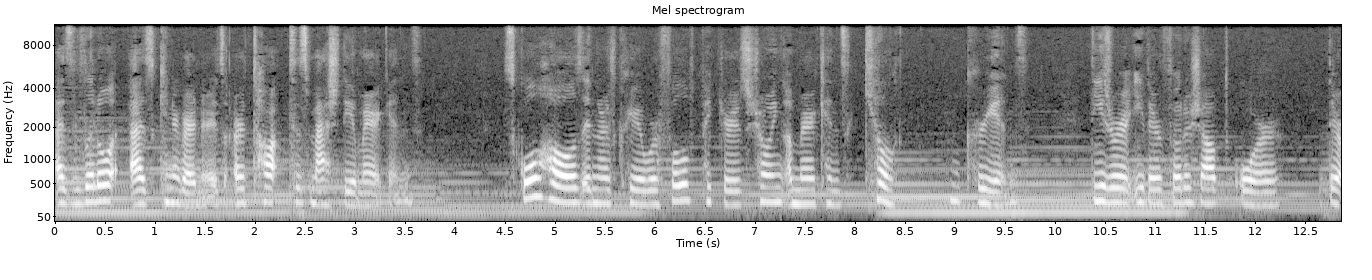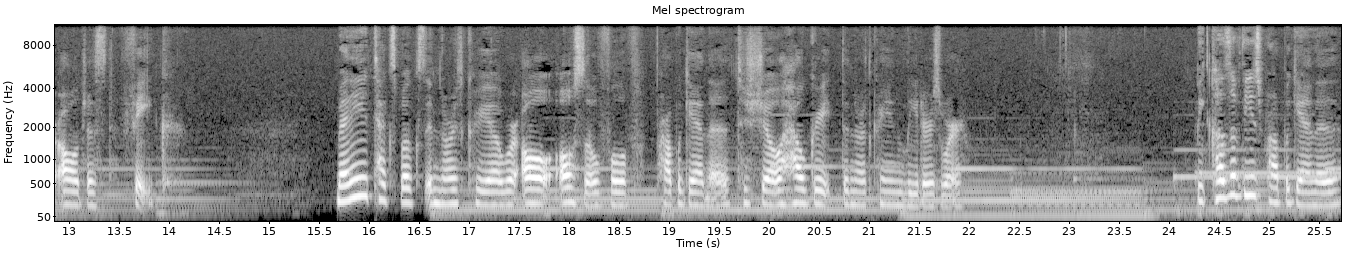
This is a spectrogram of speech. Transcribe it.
as little as kindergartners, are taught to smash the Americans. School halls in North Korea were full of pictures showing Americans kill Koreans. These were either photoshopped or they're all just fake. Many textbooks in North Korea were all also full of propaganda to show how great the North Korean leaders were. Because of these propaganda,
